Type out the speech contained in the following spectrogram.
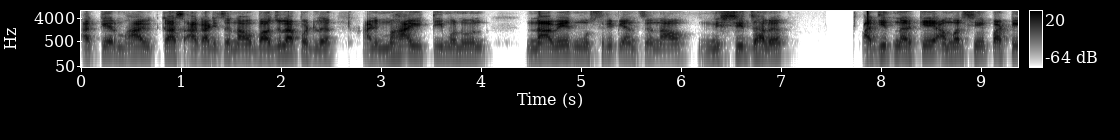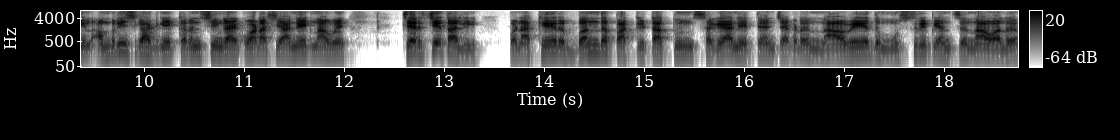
अखेर महाविकास आघाडीचं नाव बाजूला पडलं आणि महायुती म्हणून नावेद मुश्रीफ यांचं नाव निश्चित झालं. अजित नरके अमरसिंह पाटील अमरीश घाटगे करणसिंह गायकवाड अशी अनेक नावे चर्चेत आली. पण अखेर बंद पाकिटातून सगळ्या नेत्यांच्याकडं नावेद मुश्रीफ यांचं नाव आलं.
